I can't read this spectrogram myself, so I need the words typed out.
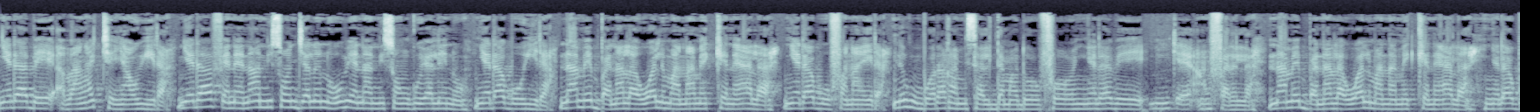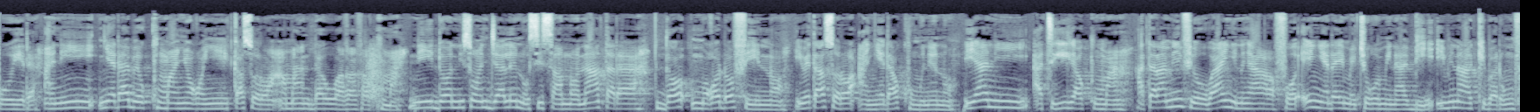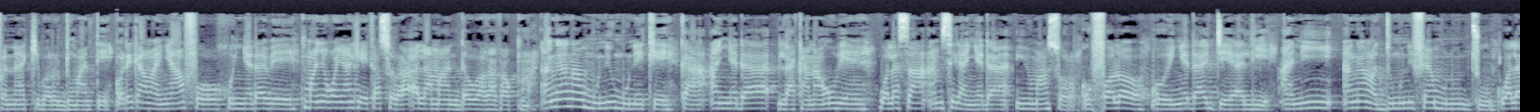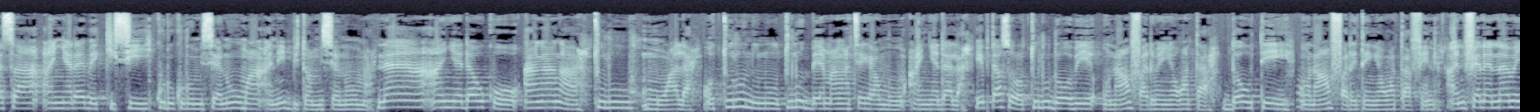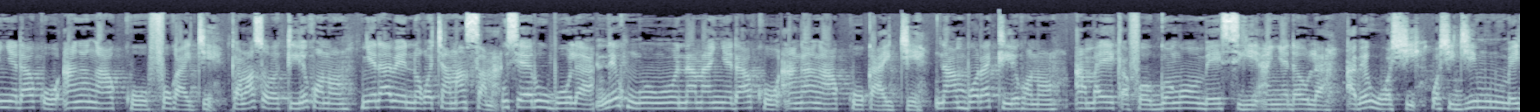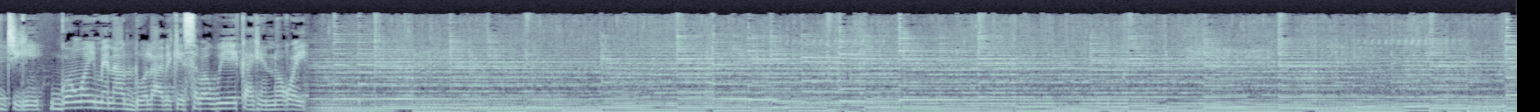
ɲɛda bɛ a b'an ka cɛɲaw yira ɲɛda fɛnɛ n'a ninsɔnjalen don ubiyɛn n'a ninsɔngoyalen don ɲɛda b'o yira n'an be bana la walima n'an be kɛnɛya la ɲɛda b'o fana yira ne kun bɔra ka misali damadɔ fɔ ɲɛda bɛ min kɛ an fari la n'an bɛ bana la walima n'an bɛ kɛnɛya la ɲɛda b'o yira ani ɲɛda bɛ kuma ɲɔgɔn ye k'a sɔrɔ an m'an da waga ka kuma ni dɔ nisɔndiyalen don sisan nɔ n'a taara dɔ mɔgɔ dɔ fɛ yen nɔ i bɛ taa sɔrɔ a ɲɛda kumunen nɔ yanni a tigi ka kuma a taara min fɛ o b'a ɲininka k'a fɔ e ɲɛda in bɛ cogo min na bi i bɛna kibaru min fana kibaru duman tɛ o de kama n y'a fɔ ko ɲɛda bɛ kumaɲɔgɔnya kɛ k'a sɔrɔ ala m'an da waga ka kuma an k'an ka mun ni mun de kɛ ka an ɲɛda lakana ubiyɛn walasa an be se ka ɲɛda ɲuman sɔrɔ o fɔlɔ o ye ɲɛda jɛyali ye ani an kan ka dumunifɛn minnu dun walasa an ɲɛda be kisi kurukurumisɛnuw ma ani bitɔnmisɛnuw ma n'an y'a an ɲɛdaw ko an kan ka tulu mɔ a la o tulu nunu tulu bɛɛ man ka tɛ ka mu an ɲɛda la i be t'a sɔrɔ tulu dɔw be o n'an fari be ɲɔgɔn ta dɔw tɛ yen o n'an fari tɛ ɲɔgɔn ta fɛnɛ ani fɛnɛ n'an be ɲɛda ko an kan k'a ko fɔɔ k'a jɛ kama sɔrɔ tile kɔnɔ ɲɛda bɛ nɔgɔ caaman sama pusɛriw b'o la ne kun ko ko n'an ma ɲɛda ko an kan ka ko k'a jɛ n'an bɔra tile kɔnɔ an b'a ye k'a fɔ gɔngɔnw bɛ sigi an ɲɛdaw la a bɛ wɔsi wɔsiji minnu bɛ jigin gɔngɔn in bɛna dɔ la a bɛ kɛ sababu ye ka kɛ nɔgɔ ye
